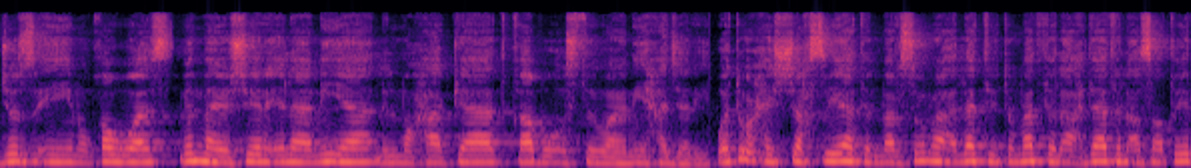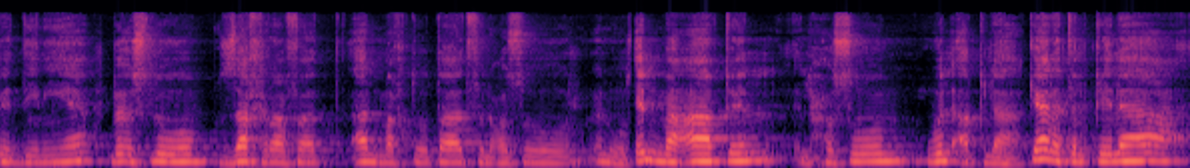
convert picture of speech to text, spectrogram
جزئي مقوس مما يشير إلى نية للمحاكاة قابو أسطواني حجري. وتوحي الشخصيات المرسومة التي تمثل أحداث الأساطير الدينية بأسلوب زخرفة المخطوطات في العصور الوسطى. المعاقل الحصون والأقلاع. كانت القلاع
